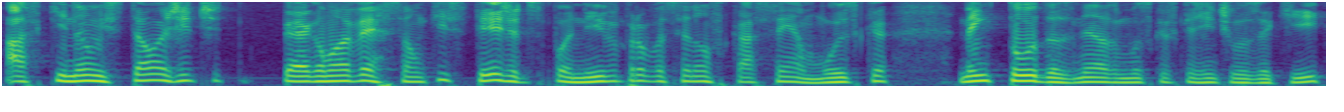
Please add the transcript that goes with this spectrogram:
as que não estão a gente pega uma versão que esteja disponível para você não ficar sem a música. Nem todas né, as músicas que a gente usa aqui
